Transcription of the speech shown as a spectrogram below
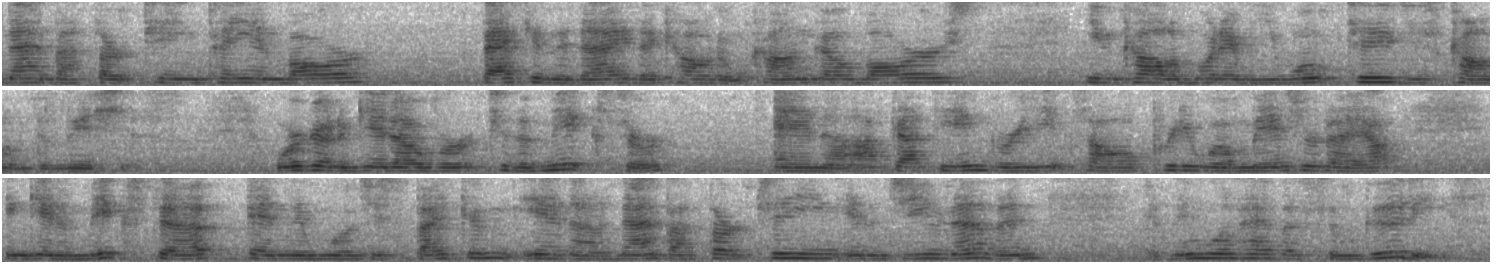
9 by 13 pan bar. Back in the day, they called them Congo bars. You can call them whatever you want to, just call them delicious. We're going to get over to the mixer, and uh, I've got the ingredients all pretty well measured out and get them mixed up and then we'll just bake them in a 9 by 13 in the June oven and then we'll have us some goodies.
